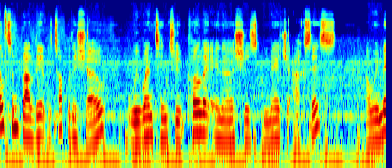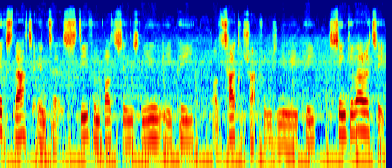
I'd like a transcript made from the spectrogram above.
Milton Bradley at the top of the show, we went into Polar Inertia's Major Axis, and we mixed that into Stephan Bodzin's new EP, or the title track from his new EP, Singularity,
